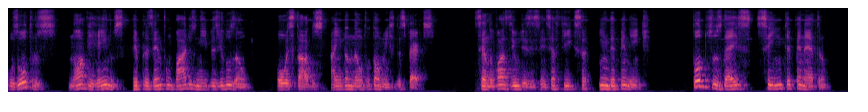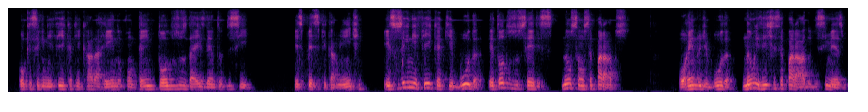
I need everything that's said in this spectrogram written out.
os outros nove reinos representam vários níveis de ilusão, ou estados ainda não totalmente despertos, sendo vazio de existência fixa e independente. Todos os dez se interpenetram, o que significa que cada reino contém todos os dez dentro de si. Especificamente, isso significa que Buda e todos os seres não são separados. O reino de Buda não existe separado de si mesmo.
